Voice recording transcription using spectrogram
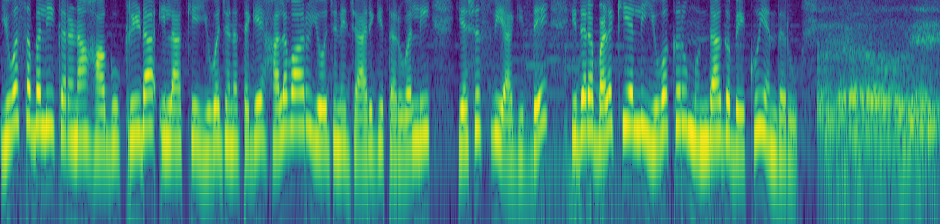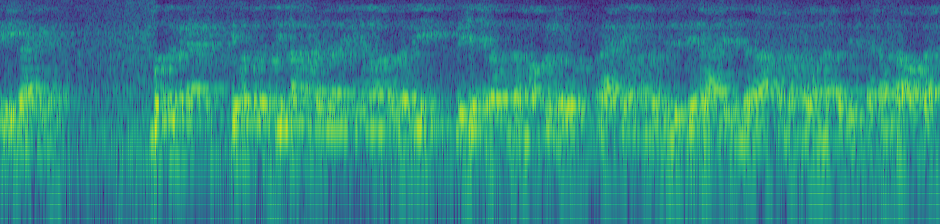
ಯುವ ಸಬಲೀಕರಣ ಹಾಗೂ ಕ್ರೀಡಾ ಇಲಾಖೆ ಯುವಜನತೆಗೆ ಹಲವಾರು ಯೋಜನೆ ಜಾರಿಗೆ ತರುವಲ್ಲಿ ಯಶಸ್ವಿಯಾಗಿದ್ದೇ ಇದರ ಬಳಕೆಯಲ್ಲಿ ಯುವಕರು ಮುಂದಾಗಬೇಕು ಎಂದರು. ಯುವಜನೋತ್ಸವದಲ್ಲಿ ವಿಜೇತರಾದಂಥ ಮಕ್ಕಳುಗಳು ರಾಜ್ಯವನ್ನು ಪ್ರತಿನಿಧಿಸಿ ರಾಜ್ಯದಿಂದ ರಾಷ್ಟ್ರ ಮಟ್ಟವನ್ನು ಪ್ರತಿನಿಧಿಸತಕ್ಕಂಥ ಅವಕಾಶ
